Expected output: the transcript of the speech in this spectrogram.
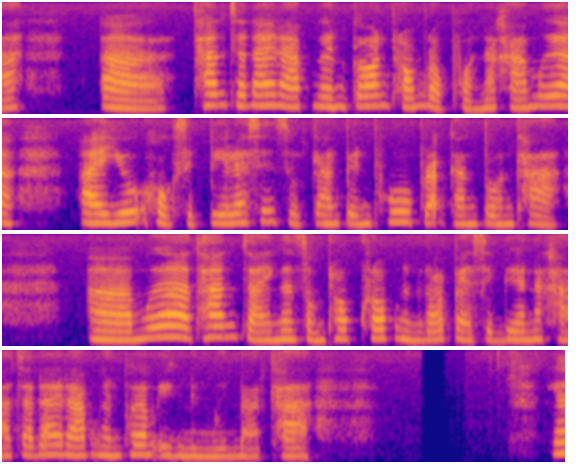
ะท่านจะได้รับเงินก้อนพร้อมดอกผลนะคะ เมื่ออายุ 60 ปีและสิ้นสุดการเป็นผู้ประกันตนค่ะ อ่าเมื่อท่านจ่ายเงินสมทบครบ 180 เดือนนะคะ จะได้รับเงินเพิ่มอีก 10,000 บาทค่ะ และ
